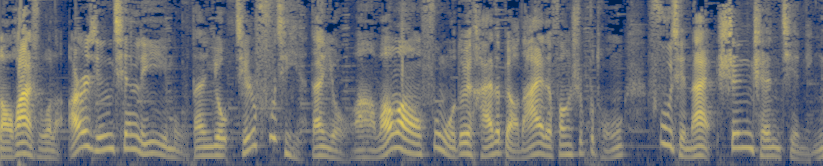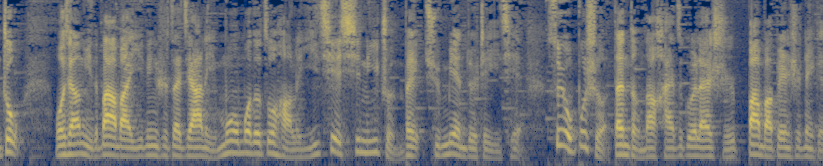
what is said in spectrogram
老话说了，儿行千里母担忧。其实父亲也担忧啊。往往父母对孩子表达爱的方式不同，父亲的爱深沉且凝重。我想你的爸爸一定是在家里默默的做好了一切心理准备，去面对这一切。虽有不舍，但等到孩子归来时，爸爸便是那个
